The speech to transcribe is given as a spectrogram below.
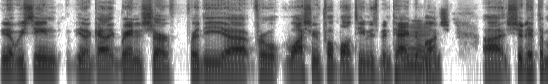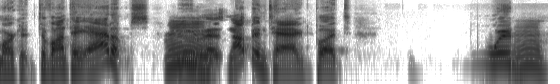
you know we've seen you know a guy like Brandon Scherff for the uh, for Washington football team has been tagged mm. a bunch. Uh, should hit the market. Davante Adams, mm. who has not been tagged, but would mm.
